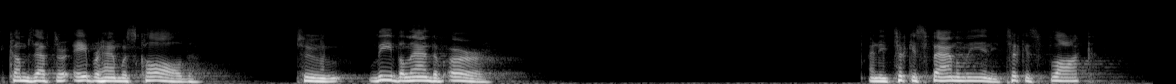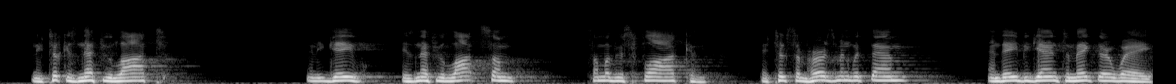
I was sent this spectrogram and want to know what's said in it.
It comes after Abraham was called to leave the land of Ur. And he took his family and he took his flock and he took his nephew Lot and he gave his nephew Lot some, some of his flock and they took some herdsmen with them and they began to make their way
